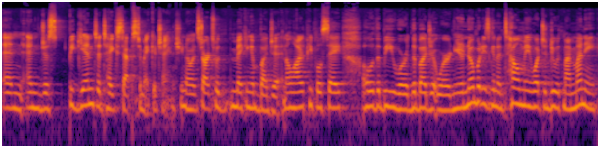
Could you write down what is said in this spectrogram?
and and just begin to take steps to make a change. You know, it starts with making a budget. And a lot of people say, "Oh, the B word, the budget word." You know, nobody's going to tell me what to do with my money.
